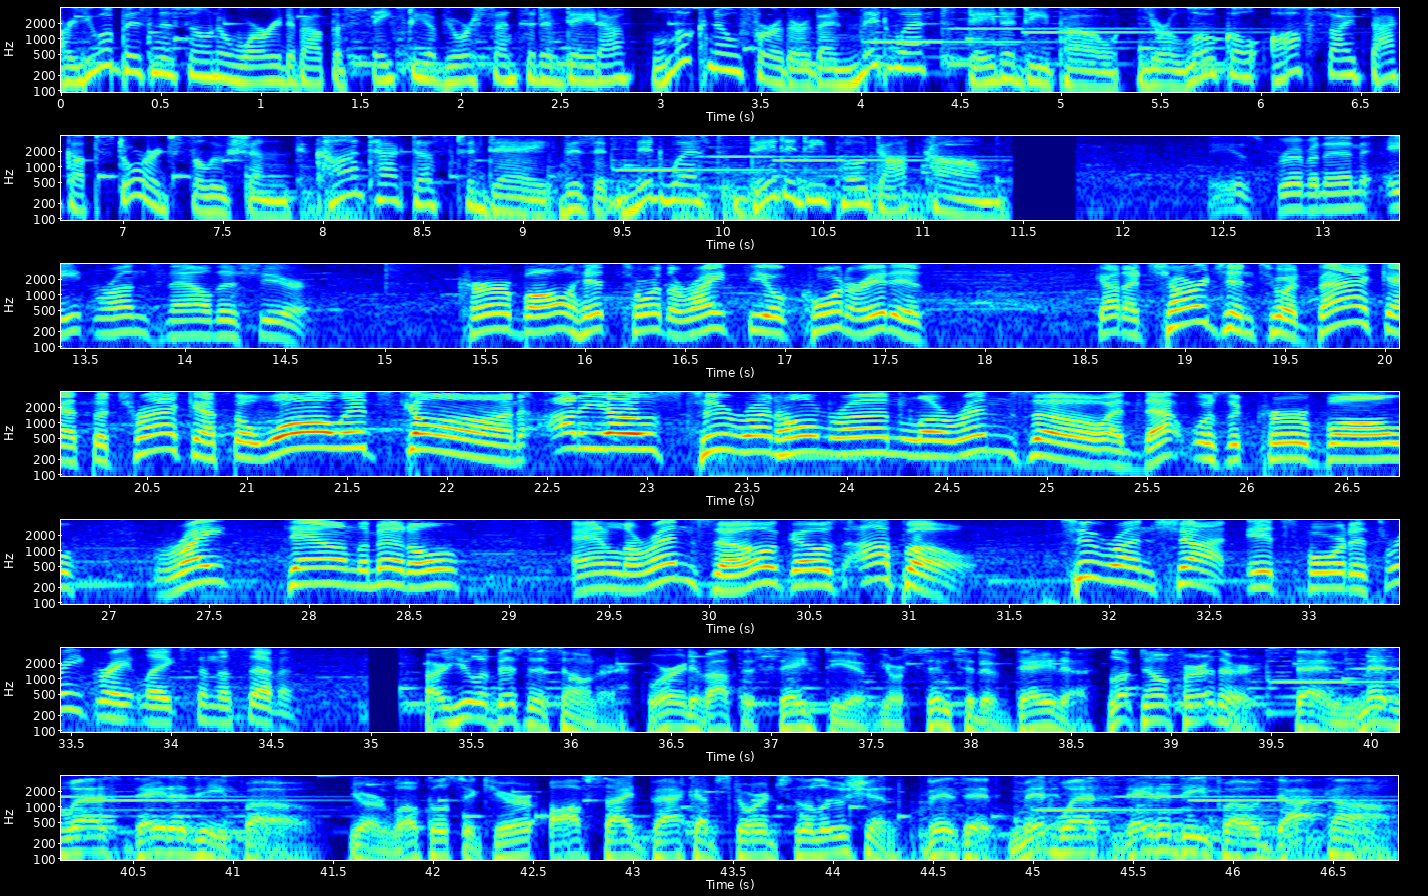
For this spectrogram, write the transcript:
Are you a business owner worried about the safety of your sensitive data? Look no further than Midwest Data Depot, your local offsite backup storage solution. Contact us today. Visit MidwestDataDepot.com. He has driven in eight runs now this year. Curveball hit toward the right field corner. It is got a charge into it. Back at the track, at the wall. It's gone. Adios. Two run home run, Lorenzo. And that was a curveball right down the middle. And Lorenzo goes oppo. Two run shot. It's four to three Great Lakes in the seventh. Are you a business owner worried about the safety of your sensitive data? Look no further than Midwest Data Depot, your local secure offsite backup storage solution. Visit MidwestDataDepot.com.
